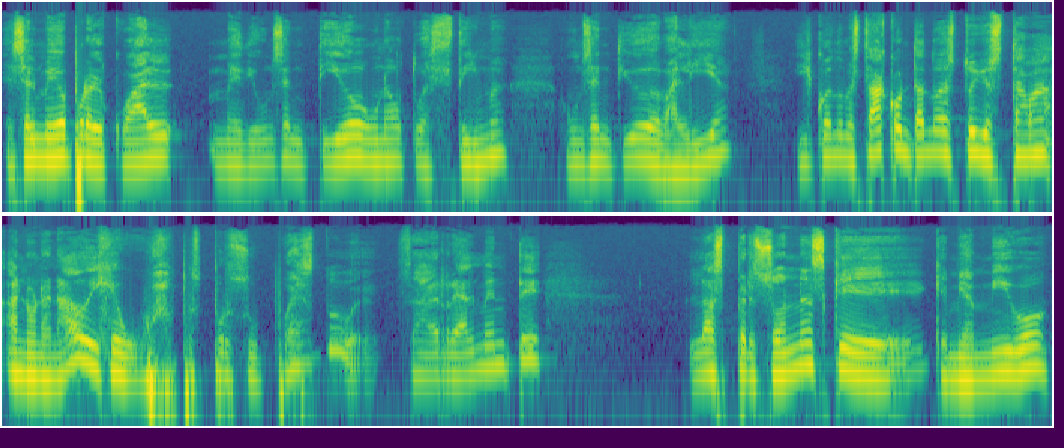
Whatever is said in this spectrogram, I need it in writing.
Es el medio por el cual me dio un sentido, una autoestima, un sentido de valía. Y cuando me estaba contando esto, yo estaba anonanado. Dije, wow, pues por supuesto, güey. O sea, realmente las personas que, que mi amigo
